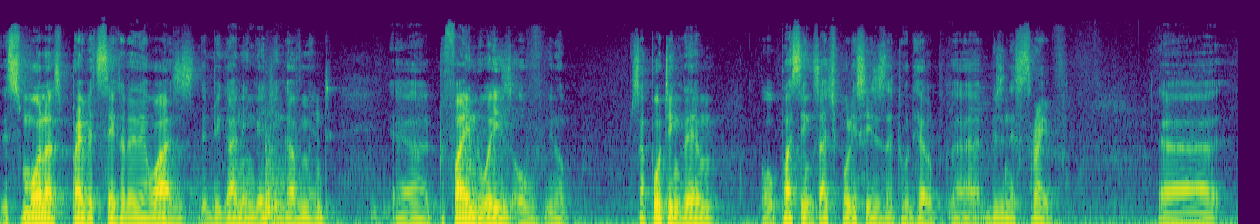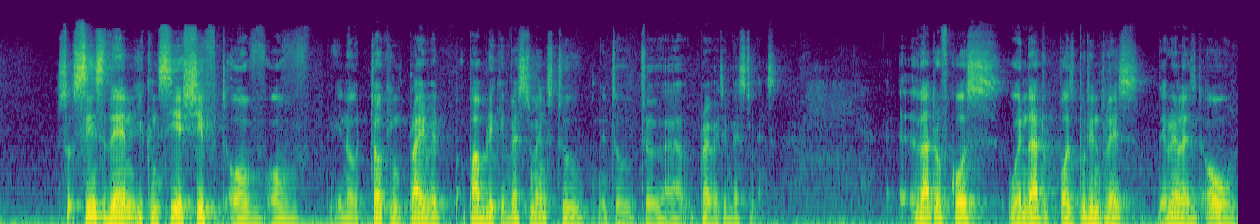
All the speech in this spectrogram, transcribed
the smallest private sector that there was, they began engaging government uh, to find ways of you know, supporting them or passing such policies that would help uh, business thrive. So since then, you can see a shift of, of you know, talking private, public investments to, to, to private investments. That, of course, when that was put in place, they realized, oh,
